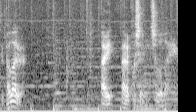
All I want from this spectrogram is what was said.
C'est pas mal. あれあれこしゃのシャドーバレ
